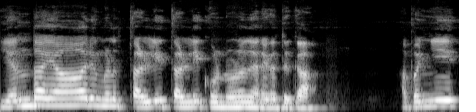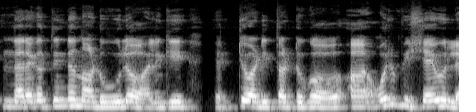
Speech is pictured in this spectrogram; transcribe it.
എന്തായാലും നിങ്ങൾ തള്ളി തള്ളി കൊണ്ടുപോകണ നരകത്തേക്ക. അപ്പൊ ഇനി നരകത്തിന്റെ നടുവിലോ അല്ലെങ്കിൽ ഏറ്റവും അടിത്തട്ടുക്കോ ഒരു വിഷയവുമില്ല.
